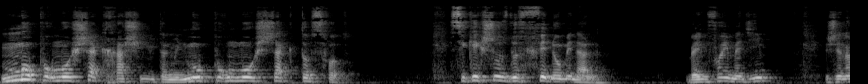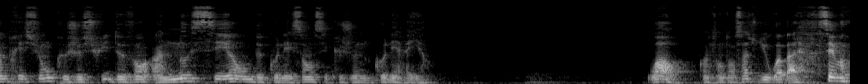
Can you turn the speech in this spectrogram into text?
Mot pour mot chaque rachis du Talmud, mot pour mot chaque Tosfot. C'est quelque chose de phénoménal. Ben, une fois, il m'a dit, j'ai l'impression que je suis devant un océan de connaissances et que je ne connais rien. Waouh Quand tu entends ça, tu dis, ouais, bah c'est bon.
